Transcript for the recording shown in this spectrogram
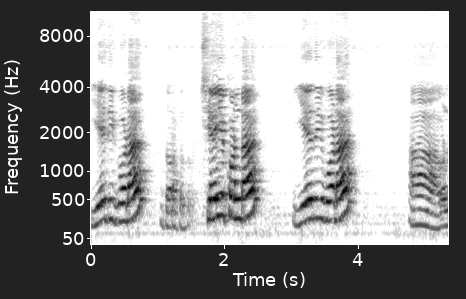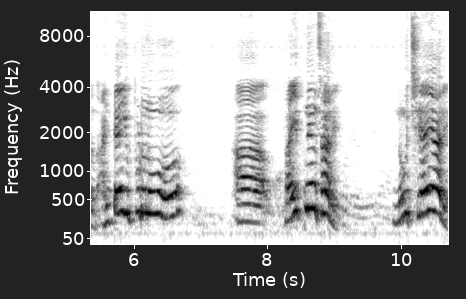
ఏది కూడా దొరకదు. చేయకుండా ఏది కూడా ఉండదు. అంటే ఇప్పుడు నువ్వు ప్రయత్నించాలి. నువ్వు చేయాలి.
